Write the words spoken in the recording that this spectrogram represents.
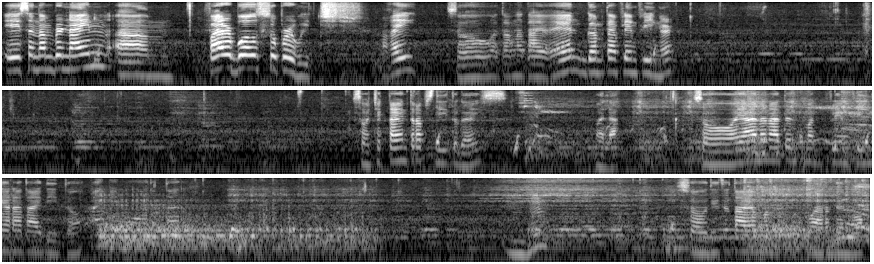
is a number 9. Um, Fireball Super Witch. Okay? So, attack na tayo. And gamit tayong Flame Flinger. So, check tayong traps dito guys. Wala. So, hayaan na natin mag flame flinger na tayo dito. Ay, may mortal. Mhm. So, dito tayo mag warden walk.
